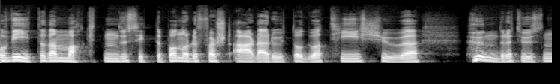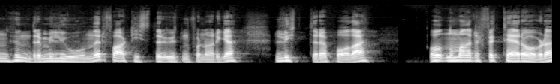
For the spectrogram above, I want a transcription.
Å vite den makten du sitter på når du først er der ute, og du har 10 20 100 000, 100 millioner for artister utenfor Norge, lyttere på deg. Og når man reflekterer over det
